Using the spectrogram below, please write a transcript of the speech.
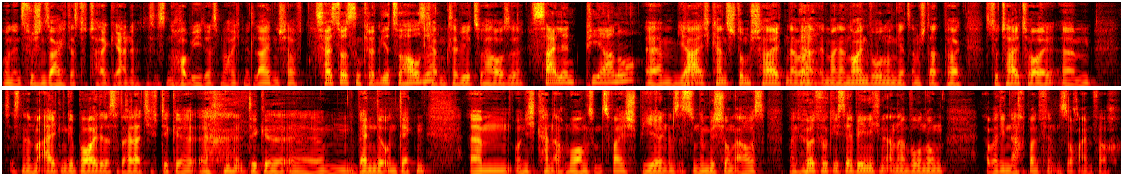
und inzwischen sage ich das total gerne. Das ist ein Hobby, das mache ich mit Leidenschaft. Das heißt, du hast ein Klavier zu Hause? Ich habe ein Klavier zu Hause. Silent Piano? Ähm, ja, ich kann es stumm schalten, aber Ja. in meiner neuen Wohnung jetzt am Stadtpark ist total toll. Ähm, Es ist in einem alten Gebäude, das hat relativ dicke, äh, dicke ähm, Wände und Decken. Ähm, und ich kann auch morgens um zwei spielen. Es ist so eine Mischung aus, man hört wirklich sehr wenig in anderen Wohnungen, aber die Nachbarn finden es auch einfach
